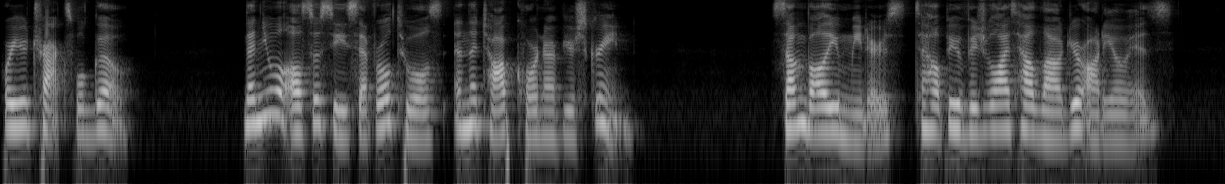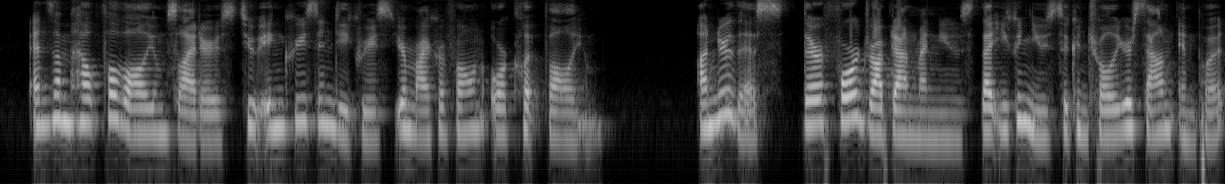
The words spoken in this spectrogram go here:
where your tracks will go. Then you will also see several tools in the top corner of your screen. Some volume meters to help you visualize how loud your audio is, and some helpful volume sliders to increase and decrease your microphone or clip volume. Under this, there are four drop-down menus that you can use to control your sound input.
